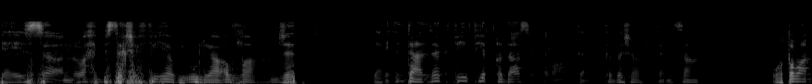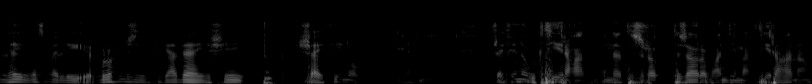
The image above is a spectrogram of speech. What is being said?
يعني لسه إنه الواحد بيستكشف فيها وبيقول يا الله عن جد. يعني أنت عن جد في في قداسة تمام كبشر كإنسان. وطبعا هي البصمة اللي بنروح نجي نحكي عليها هي شيء شايفينه يعني شايفينه بكتير عالم. أنا تجارب عندي مع كتير عالم.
